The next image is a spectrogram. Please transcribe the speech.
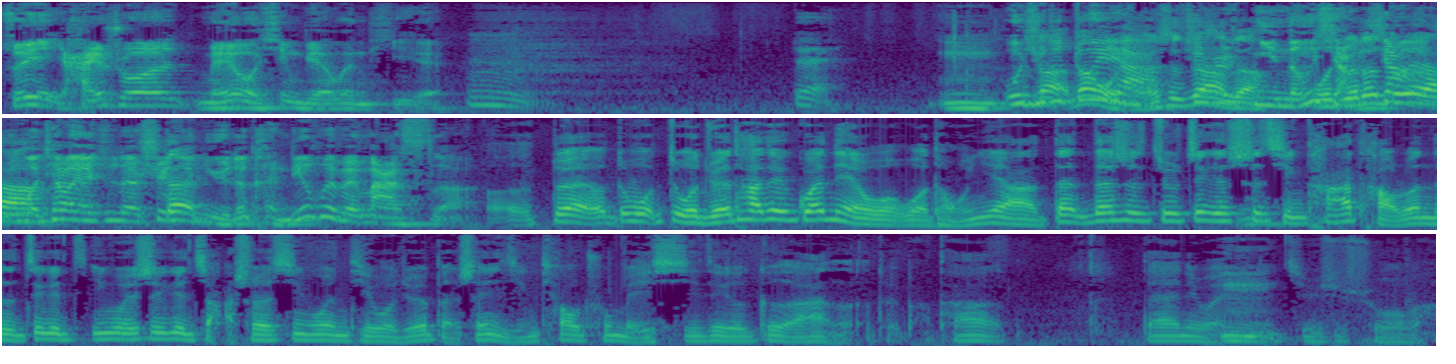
所以还说没有性别问题。嗯，对，嗯，我觉得对呀、我觉得是这样子就是你能我觉想象，得对啊如果跳下去的是个但女的，肯定会被骂死。呃，对我我觉得他这个观点我我同意啊，但但是就这个事情他讨论的这个，因为是一个假设性问题，我觉得本身已经跳出梅西这个个案了，对吧？他，但 anyway，嗯继续说吧。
